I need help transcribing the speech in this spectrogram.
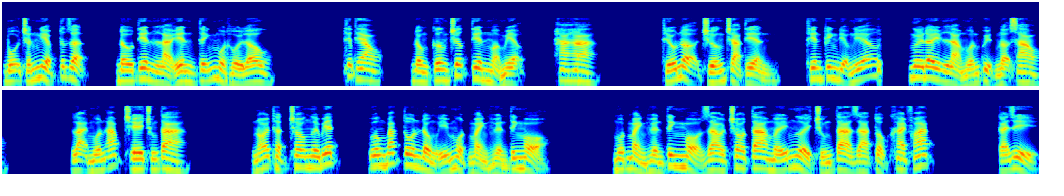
Bộ chấn nghiệp tức giận, đầu tiên là yên tĩnh một hồi lâu. Tiếp theo, đồng cương trước tiên mở miệng, ha ha. Thiếu nợ trướng trả tiền, thiên kinh địa nghĩa, ngươi đây là muốn quỵt nợ sao? Lại muốn áp chế chúng ta. Nói thật cho ngươi biết, Vương Bắc Tôn đồng ý một mảnh huyền tinh mỏ. Một mảnh huyền tinh mỏ giao cho ta mấy người chúng ta gia tộc khai phát. Cái gì?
